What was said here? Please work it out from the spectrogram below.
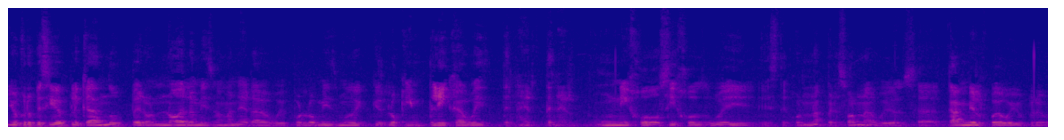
yo creo que sigue aplicando, pero no de la misma manera, güey. Por lo mismo de que lo que implica, güey, tener, tener un hijo, dos hijos, güey, este, con una persona, güey. O sea, cambia el juego, yo creo.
